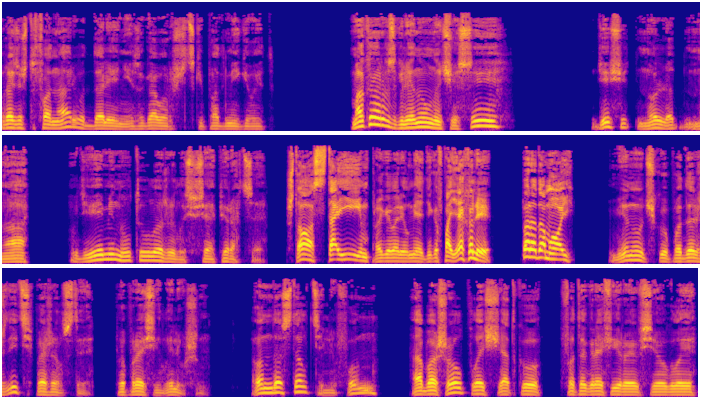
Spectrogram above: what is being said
Разве что фонарь в отдалении заговорщицки подмигивает. Макар взглянул на часы. Десять ноль одна. В две минуты уложилась вся операция. — Что стоим? — проговорил Медников. — Поехали? Пора домой. — Минуточку подождите, пожалуйста, — попросил Илюшин. Он достал телефон, обошел площадку фотографируя все углы,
